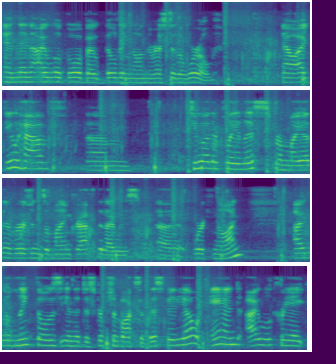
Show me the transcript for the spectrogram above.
And then I will go about building on the rest of the world. Now I do have um, two other playlists from my other versions of Minecraft that I was uh, working on. I will link those in the description box of this video and I will create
